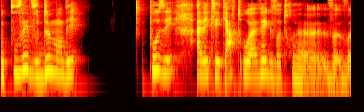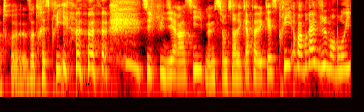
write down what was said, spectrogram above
vous pouvez vous demander poser avec les cartes ou avec votre euh, votre esprit si je puis dire ainsi même si on tire les cartes avec esprit enfin bref je m'embrouille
